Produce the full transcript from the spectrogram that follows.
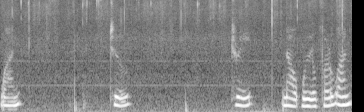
1, two three now we will purl one.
